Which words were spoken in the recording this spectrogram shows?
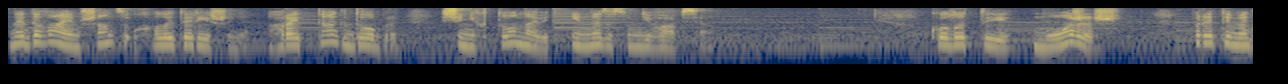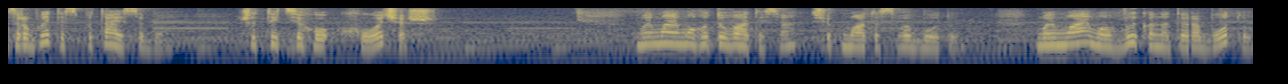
не давай їм шансу ухвалити рішення. Грай так добре, що ніхто навіть і не засумнівався. Коли ти можеш, перед тим як зробити, спитай себе, чи ти цього хочеш. Ми маємо готуватися, щоб мати свободу. Ми маємо виконати роботу,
